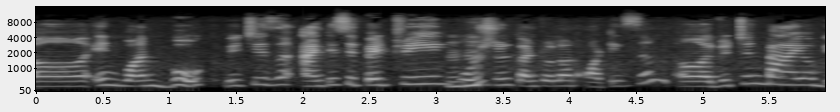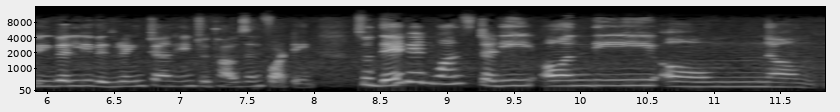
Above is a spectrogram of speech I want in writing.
uh, in one book, which is an Anticipatory mm-hmm. Postural Control on Autism, uh, written by uh, Beverly Witherington in 2014. So they did one study on the um, um,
